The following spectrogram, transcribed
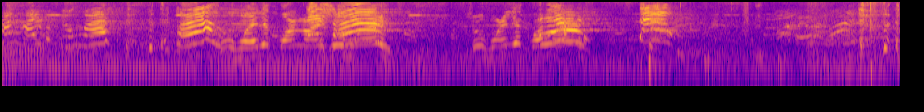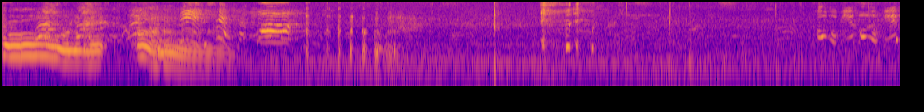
phát thấy một đường mà hả สู้หวยเรียกบอลหน่อยสู้หวยสู้หวยเรียกบอลหน่อย อู้ลูกนี้อื้อหือ không một biết không một biết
